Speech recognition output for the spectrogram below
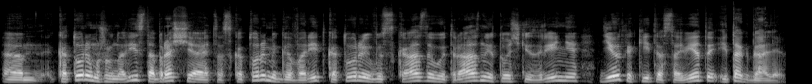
эм, к которым журналист обращается, с которыми говорит, которые высказывают разные точки зрения, делают какие-то советы и так далее.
